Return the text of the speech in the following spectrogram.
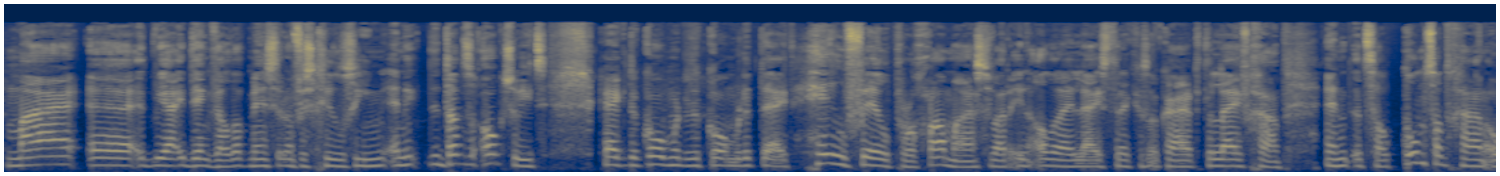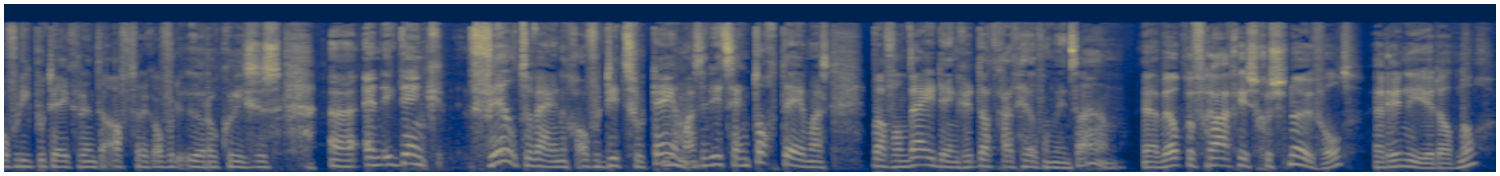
Maar uh, ja, ik denk wel dat mensen een verschil zien. En ik, dat is ook zoiets. Kijk, de komende, de komende tijd heel veel programma's... waarin allerlei lijsttrekkers elkaar te lijf gaan. En het zal constant gaan over de hypotheekrenteaftrek... over de eurocrisis. Uh, en ik denk veel te weinig over dit soort thema's. En dit zijn toch thema's waarvan wij denken... dat gaat heel veel mensen aan. Ja, welke vraag is gesneuveld? Herinner je dat nog?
